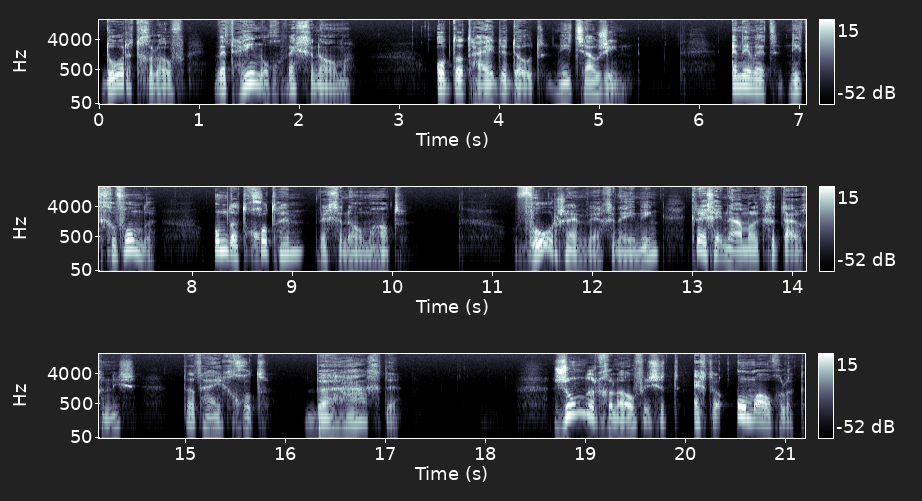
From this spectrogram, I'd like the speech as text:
Door het geloof werd Henoch weggenomen, opdat hij de dood niet zou zien. En hij werd niet gevonden, omdat God hem weggenomen had. Voor zijn wegneming kreeg hij namelijk getuigenis dat hij God behaagde. Zonder geloof is het echter onmogelijk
